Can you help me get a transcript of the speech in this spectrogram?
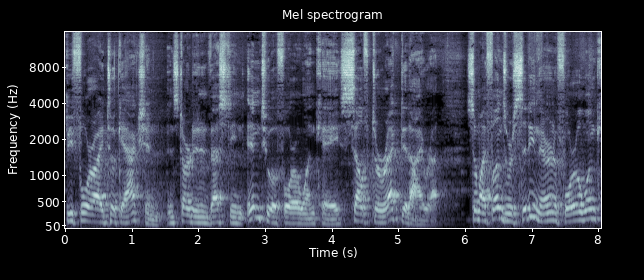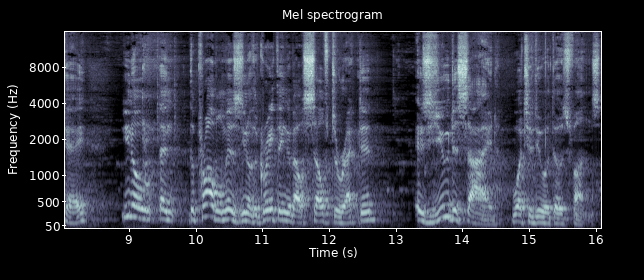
before I took action and started investing into a 401k, self directed IRA. So my funds were sitting there in a 401k. You know, and the problem is, you know, the great thing about self directed is you decide what to do with those funds.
